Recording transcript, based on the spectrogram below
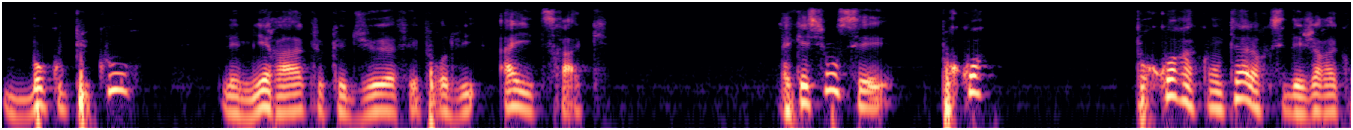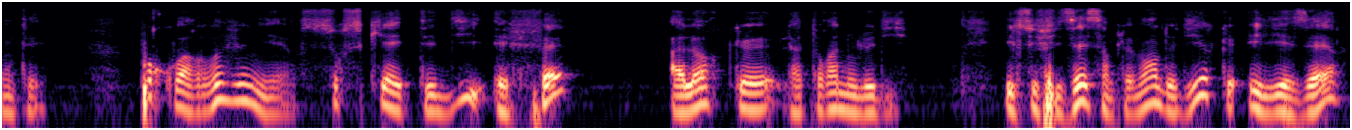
beaucoup plus court, les miracles que Dieu a fait pour lui à Yitzhak. La question c'est pourquoi? Pourquoi raconter alors que c'est déjà raconté? Pourquoi revenir sur ce qui a été dit et fait alors que la Torah nous le dit? Il suffisait simplement de dire que Eliezer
